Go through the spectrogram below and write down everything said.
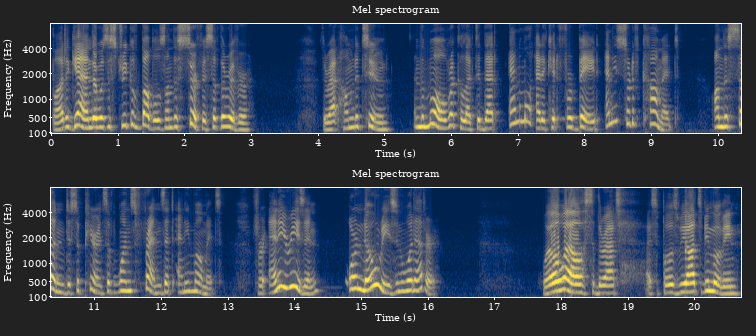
But again there was a streak of bubbles on the surface of the river. The rat hummed a tune, and the mole recollected that animal etiquette forbade any sort of comment on the sudden disappearance of one's friends at any moment, for any reason or no reason whatever. Well, well, said the rat, I suppose we ought to be moving.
